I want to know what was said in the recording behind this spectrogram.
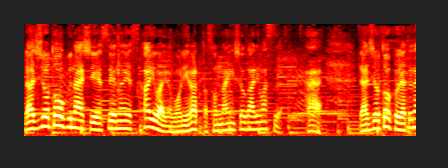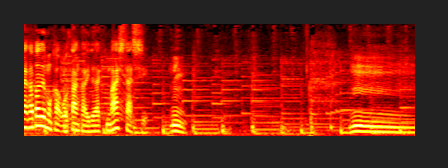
ラジオトークないし SNS 界隈が盛り上がったそんな印象があります。はい。ラジオトークをやってない方でもご参加いただきましたし、うん。うーん。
